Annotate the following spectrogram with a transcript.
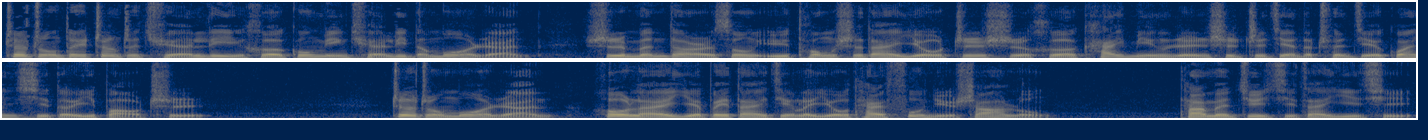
这种对政治权利和公民权利的漠然。使门德尔松与同时代有知识和开明人士之间的纯洁关系得以保持。这种漠然后来也被带进了犹太妇女沙龙，他们聚集在一起，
